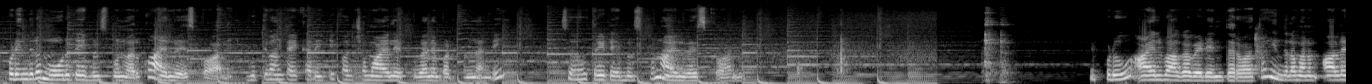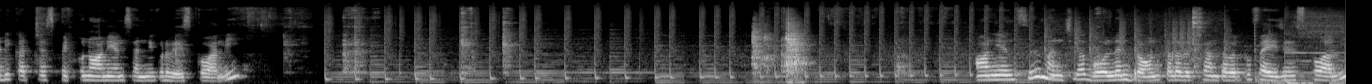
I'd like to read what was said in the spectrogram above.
ఇప్పుడు ఇందులో మూడు టేబుల్ స్పూన్ వరకు ఆయిల్ వేసుకోవాలి. గుత్తి వంకాయ కర్రీకి కొంచెం ఆయిల్ ఎక్కువగానే పడుతుందండి. సో త్రీ టేబుల్ స్పూన్ ఆయిల్ వేసుకోవాలి. ఇప్పుడు ఆయిల్ బాగా వేడిన తర్వాత ఇందులో మనం ఆల్రెడీ కట్ చేసి పెట్టుకున్న ఆనియన్స్ అన్నీ కూడా వేసుకోవాలి. ఆనియన్స్ మంచిగా గోల్డెన్ బ్రౌన్ కలర్ వచ్చేంత వరకు ఫ్రై చేసుకోవాలి.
